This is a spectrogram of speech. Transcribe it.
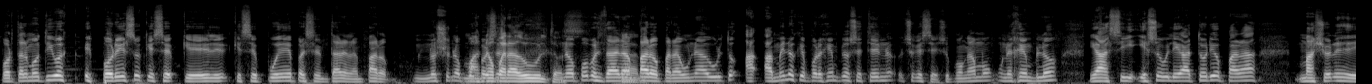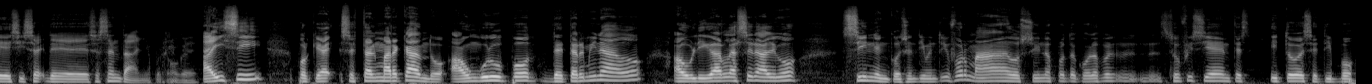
Por tal motivo, es, es por eso que se, que, que se puede presentar el amparo. No, yo no puedo Más no para adultos. no puedo presentar el Claro. amparo para un adulto, a, a menos que, por ejemplo, se estén, yo qué sé, supongamos un ejemplo, ya sí, y es obligatorio para mayores de, 16 de 60 años, por ejemplo. Ahí sí, porque se están marcando a un grupo determinado a obligarle a hacer algo sin el consentimiento informado, sin los protocolos eh, suficientes y todo ese tipo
